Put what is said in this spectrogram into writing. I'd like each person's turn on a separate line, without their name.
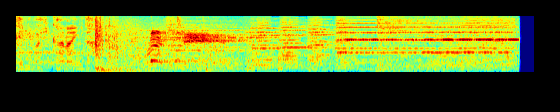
けにはいかないんだ。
